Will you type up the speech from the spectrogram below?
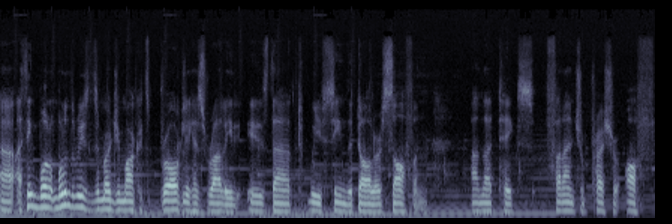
uh, I think one, one of the reasons emerging markets broadly has rallied is that we've seen the dollar soften, and that takes financial pressure off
